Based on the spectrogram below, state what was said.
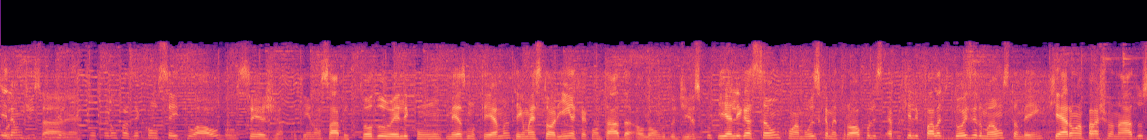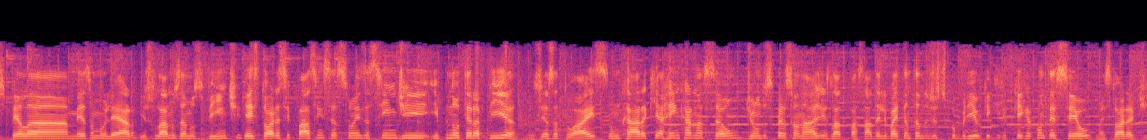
Ele é um disco Tá, que eles resolveram fazer conceitual, ou seja, pra quem não sabe, todo ele com um mesmo tema, tem uma historinha que é contada ao longo do disco, e a ligação com a música Metrópolis é porque ele fala de dois irmãos também, que eram apaixonados pela mesma mulher, isso lá nos anos 20, e a história se passa em sessões assim de hipnoterapia nos dias atuais, um cara que é a reencarnação de um dos personagens lá do passado, ele vai tentando descobrir o que, que, que que aconteceu, uma história de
